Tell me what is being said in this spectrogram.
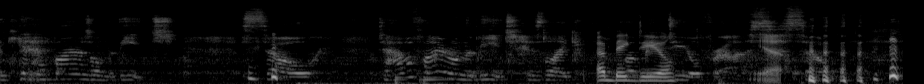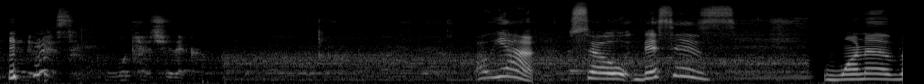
you can't have fires on the beach. So to have a fire on the beach is like A big deal. Big deal for us. Yeah. So, anyways, we'll catch you there. Oh yeah. So this is one of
